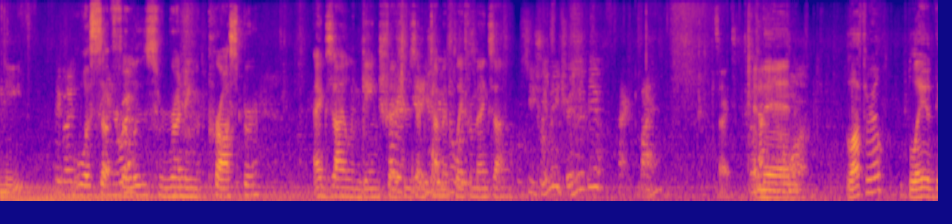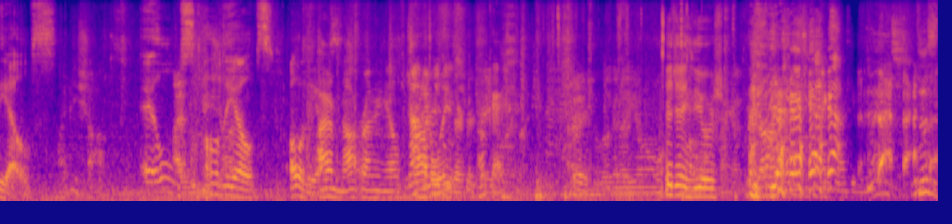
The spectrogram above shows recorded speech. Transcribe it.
Neat. Hey. What's up, On your way? fellas? Running Prosper. Exile and gain treasures every time I play from exile. We'll see you Should shortly. we trade with you? Alright, bye. Sorry. And then Lathril, Blade of the Elves. I want. Might be shops. Elves. would be All of the elves. All of the I am not running Elf Not Travel everything's either. for trade. Okay. Hey Jay, viewers. This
